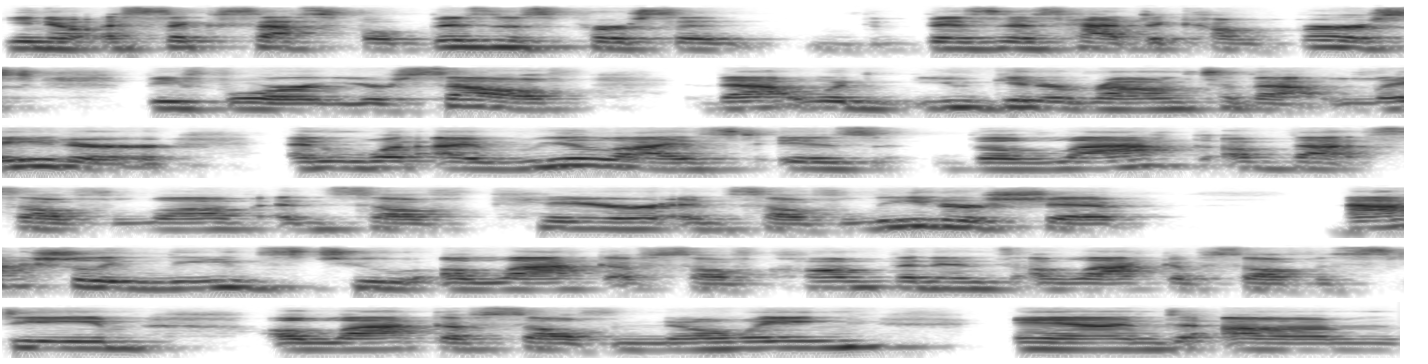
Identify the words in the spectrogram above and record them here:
you know a successful business person business had to come first before yourself. That would you get around to that later. And what i realized is the lack of that self-love and self-care and self-leadership actually leads to a lack of self-confidence a lack of self-esteem a lack of self-knowing. And um,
